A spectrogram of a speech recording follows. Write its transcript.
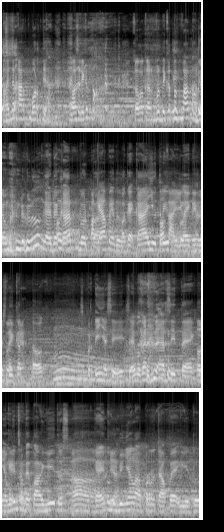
bahannya cardboard ya, nggak usah diketok. Kalau cardboard diketok patah. Zaman dulu nggak ada Oh, iya. cardboard, Pak. Pakai apa itu? Pakai kayu Oh, triplek harus triplek ya. diketok. Hmm. Sepertinya sih, saya bukan ada arsitek. Oke. Ya mungkin sampai pagi terus Ah, kayaknya iya. pembimbingnya lapar, capek gitu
